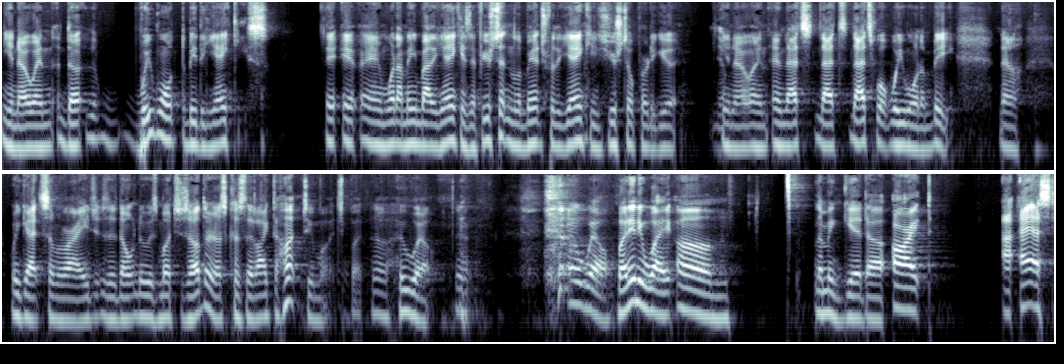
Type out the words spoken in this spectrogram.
you know, and the we want to be the Yankees. I- I- and what I mean by the Yankees, if you're sitting on the bench for the Yankees, you're still pretty good. You know, and, and that's that's that's what we want to be. Now, we got some of our agents that don't do as much as others because they like to hunt too much. But uh, who will? Yeah. oh well. But anyway, um, let me get uh, all right. I asked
